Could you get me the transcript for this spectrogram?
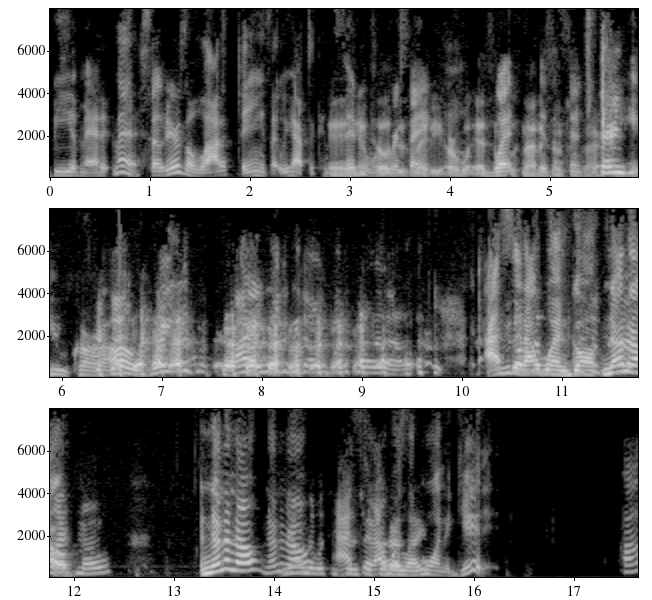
be a matted mess. So there's a lot of things that we have to and consider you when told we're this saying lady herbal essence what was not is essential. essential to Thank you. you, Carl. I was waiting. For, I wanted to be the only one to call it out. I You said I wasn't going. No, no, life, no, no, no, no, no, You don't know no. I said I wasn't life? going to get it. Huh?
